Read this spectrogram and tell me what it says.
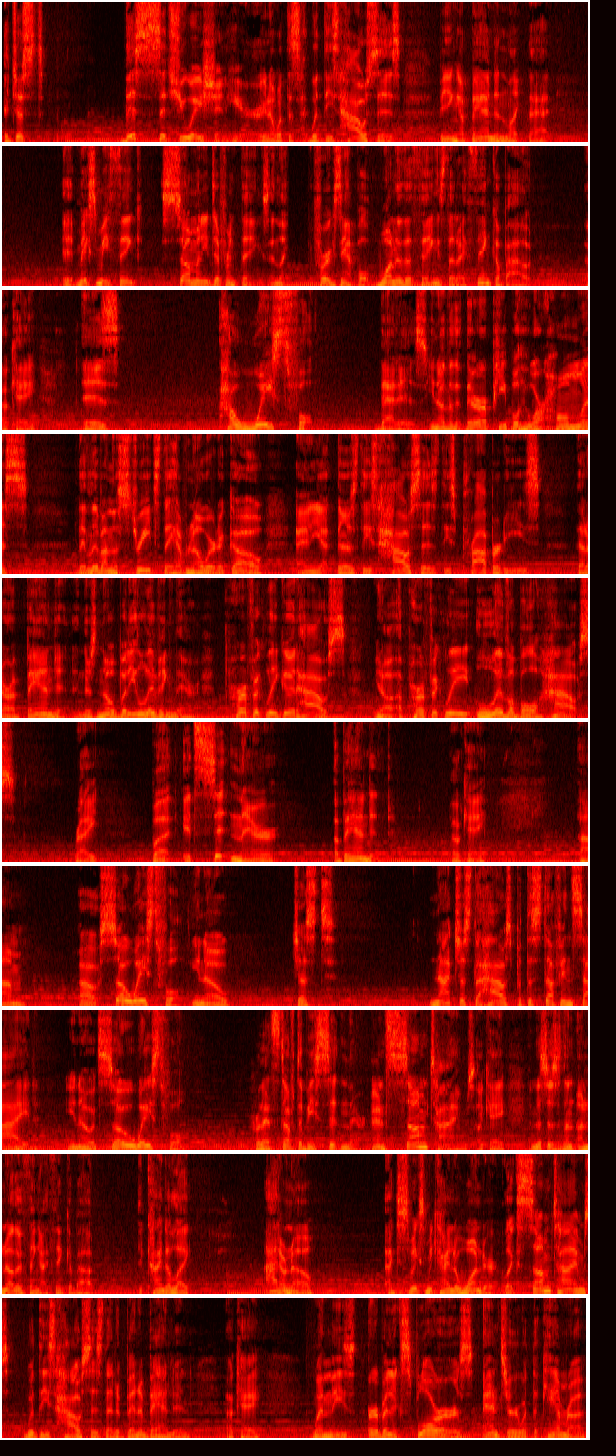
it just this situation here you know with this with these houses being abandoned like that, it makes me think so many different things. And, like, for example, one of the things that I think about, okay, is how wasteful that is. You know, there are people who are homeless, they live on the streets, they have nowhere to go, and yet there's these houses, these properties that are abandoned, and there's nobody living there. Perfectly good house, you know, a perfectly livable house, right? But it's sitting there abandoned, okay? Um, oh, so wasteful, you know, just not just the house, but the stuff inside. You know, it's so wasteful for that stuff to be sitting there. And sometimes, okay, and this is an, another thing I think about, it kind of like, I don't know, it just makes me kind of wonder. Like sometimes with these houses that have been abandoned, okay, when these urban explorers enter with the camera,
